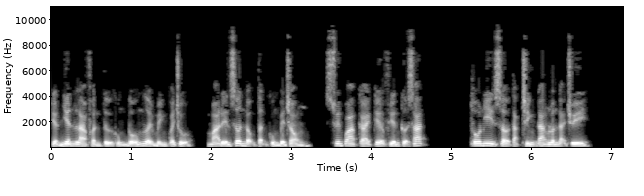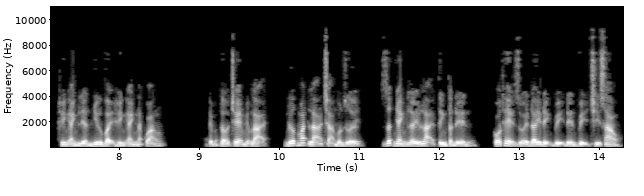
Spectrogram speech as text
hiển nhiên là phần tử khủng bố người mình quay trụ mà đến sơn động tận cùng bên trong xuyên qua cái kia phiến cửa sát tony sở tặc chính đang luân đại truy. Hình ảnh liền như vậy hình ảnh ngắt quãng. Vẹp tờ che miệng lại nước mắt lã chạm một dưới rất nhanh lấy lại tinh thần đến có thể dưới đây định vị đến vị trí sao?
